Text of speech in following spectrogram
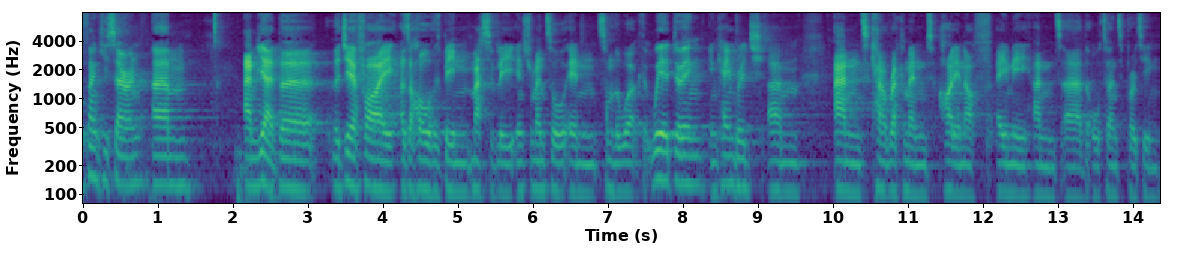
thank you, Seren. Um, and yeah, the the GFI as a whole has been massively instrumental in some of the work that we're doing in Cambridge, um, and cannot recommend highly enough Amy and uh, the Alternative Protein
